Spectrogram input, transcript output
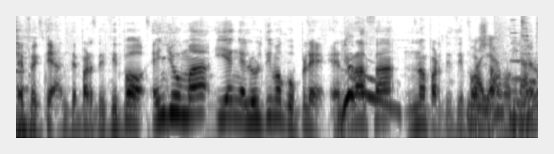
Efectivamente, participó en Yuma y en el último cuplé. En Raza no participó Vaya, Sara. Montiel.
